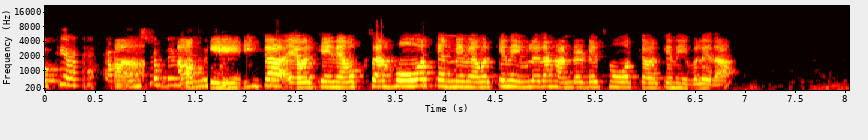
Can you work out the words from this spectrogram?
Okay most of them okay. ఇంకా ఎవరికైనా ఒకసారి హోంవర్క్ మేము ఎవరికైనా ఇవ్వలేదా? హండ్రెడ్ డేస్ హోంవర్క్ ఎవరికైనా ఇవ్వలేదా బ్లూ లైన్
